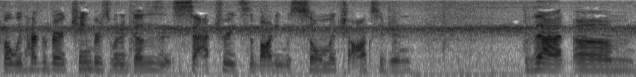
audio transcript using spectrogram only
But with hyperbaric chambers, what it does is it saturates the body with so much oxygen that um,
